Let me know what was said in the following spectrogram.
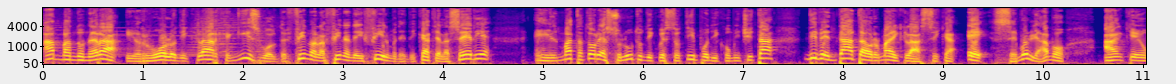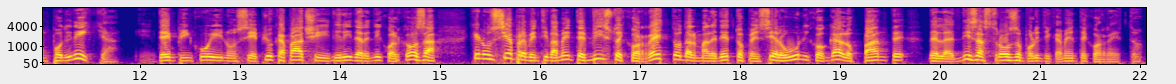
abbandonerà il ruolo di Clark Griswold fino alla fine dei film dedicati alla serie, è il mattatore assoluto di questo tipo di comicità diventata ormai classica e, se vogliamo, anche un po' di nicchia, in tempi in cui non si è più capaci di ridere di qualcosa che non sia preventivamente visto e corretto dal maledetto pensiero unico galoppante del disastroso politicamente corretto.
